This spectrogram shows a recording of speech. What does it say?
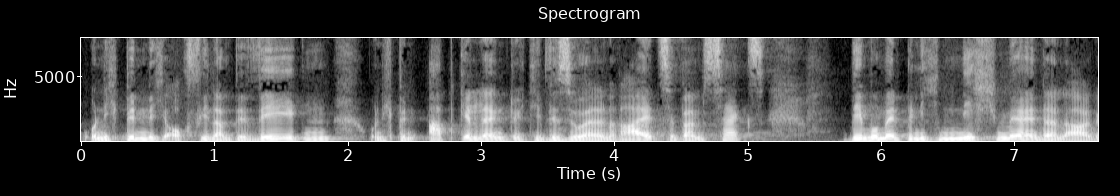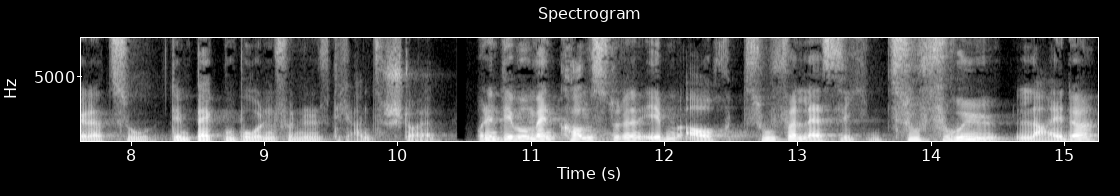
und ich bin mich auch viel am Bewegen und ich bin abgelenkt durch die visuellen Reize beim Sex, dem Moment bin ich nicht mehr in der Lage dazu, den Beckenboden vernünftig anzusteuern. Und in dem Moment kommst du dann eben auch zuverlässig zu früh leider,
